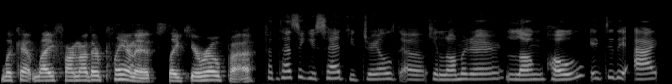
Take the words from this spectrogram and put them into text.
look at life on other planets like Europa. Fantastic. You said you drilled a kilometer long hole into the ice.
